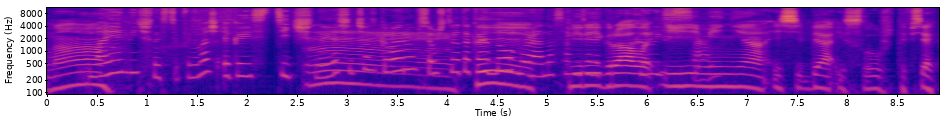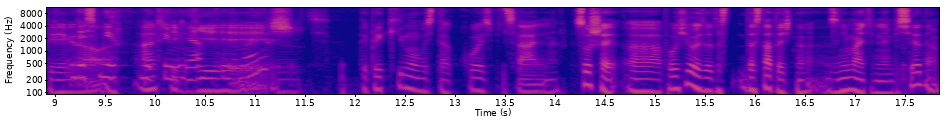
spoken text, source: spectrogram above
На. моей личности, понимаешь, эгоистичной. Я сейчас говорю всем, что я такая Ты добрая, а на самом переиграла деле и крыса. меня, и себя, и служ. Ты всех переиграла. Весь мир внутри меня, Офигеть. понимаешь? Ты прикинулась такой специально. Слушай, а, получилась до- достаточно занимательная беседа.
